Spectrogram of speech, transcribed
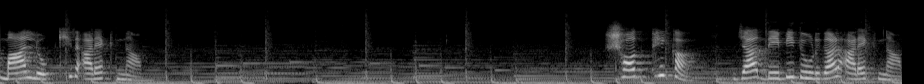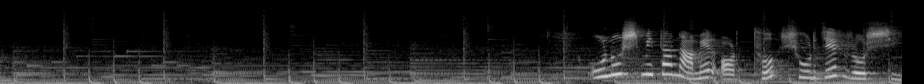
মা লক্ষ্মীর আরেক নাম। সদ্ভিকা, যা দেবী দুর্গার আরেক নাম। অনুস্মিতা নামের অর্থ সূর্যের রশ্মি।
